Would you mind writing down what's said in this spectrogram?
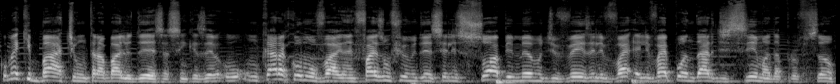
Como é que bate um trabalho desse, assim? Quer dizer, um cara como o Wagner faz um filme desse, ele sobe mesmo de vez, ele vai, ele vai pro andar de cima da profissão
